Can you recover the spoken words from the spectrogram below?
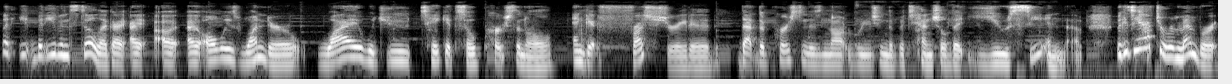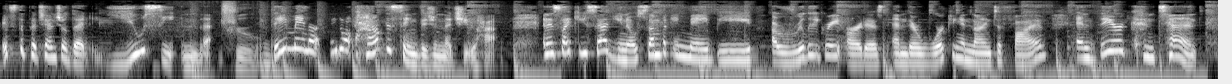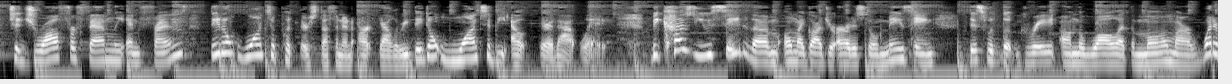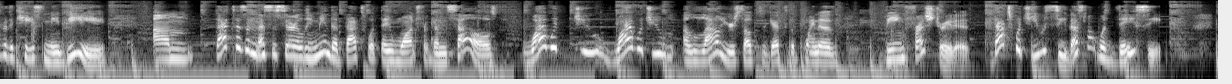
But but even still, like I I I always wonder why would you take it so personal and get frustrated that the person is not reaching the potential that you see in them. Because you have to remember, it's the potential that you see in them. True. They may not, they don't have the same vision that you have. And it's like you said, you know, somebody may be a really great artist and they're working a nine to five and they're content to draw for family and friends. They don't want to put their stuff in an art gallery. They don't want to be out there that way. Because you say to them, Oh my God, your art is so amazing. This would look great on the wall at the MoMA or whatever the case may be. Um, that doesn't necessarily mean that that's what they want for themselves. Why would you, why would you allow yourself to get to the point of being frustrated? That's what you see. That's not what they see.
